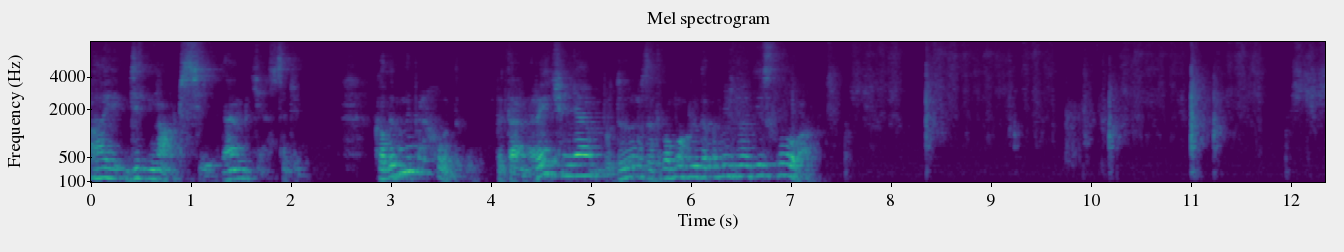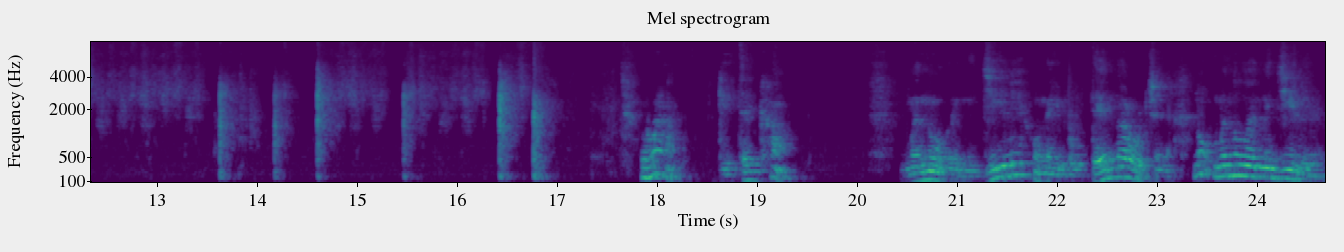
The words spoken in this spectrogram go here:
I did not see them yesterday. Коли вони приходили? Питальне речення будуємо за допомогою допоміжного дієслова. When did they come? Минулої неділі у неї був день народження. Ну, минулої неділі е,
